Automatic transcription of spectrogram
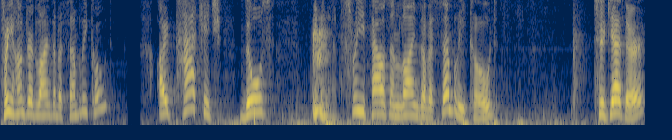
300 lines of assembly code? I package those 3,000 lines of assembly code together.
